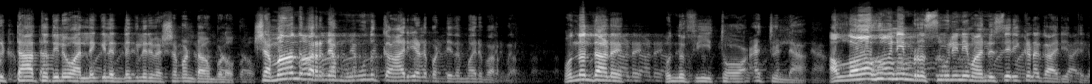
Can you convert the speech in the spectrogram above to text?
കിട്ടാത്തതിലോ അല്ലെങ്കിൽ എന്തെങ്കിലും ഒരു വിഷമം ഉണ്ടാവുമ്പോഴോ ക്ഷമ എന്ന് പറഞ്ഞ മൂന്ന് കാര്യമാണ് പണ്ഡിതന്മാർ പറഞ്ഞത്. ഒന്നെന്താണ്? ഒന്ന് ഫീ തോഴത്തില്ല. അള്ളാഹുവിനെയും റസൂലിനെയും അനുസരിക്കണ കാര്യത്തിൽ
